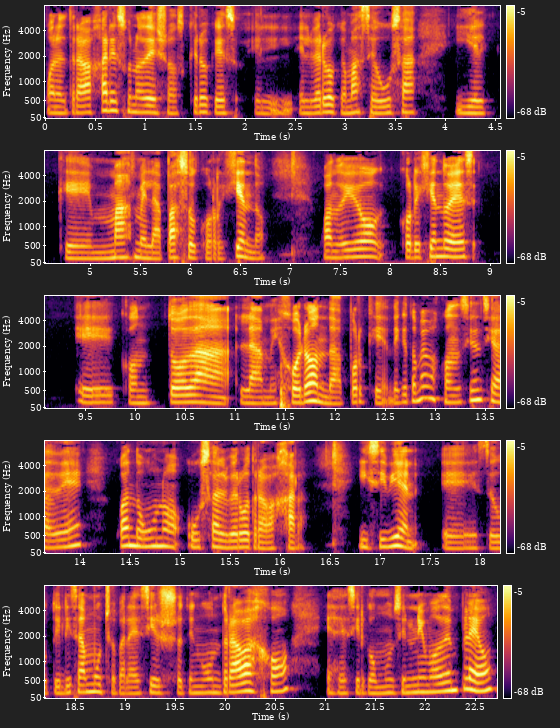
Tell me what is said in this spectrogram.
Bueno, el trabajar es uno de ellos, creo que es el, verbo que más se usa y el que más me la paso corrigiendo. Cuando digo corrigiendo es eh, con toda la mejor onda, ¿por qué? De que tomemos conciencia de cuando uno usa el verbo trabajar. Y si bien eh, se utiliza mucho para decir yo tengo un trabajo, es decir, como un sinónimo de empleo,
